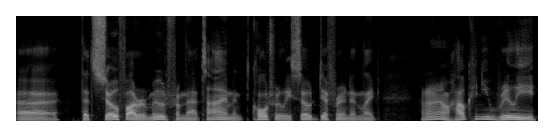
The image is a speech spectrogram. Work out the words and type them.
uh, that's so far removed from that time and culturally so different. And like, I don't know, how can you really?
